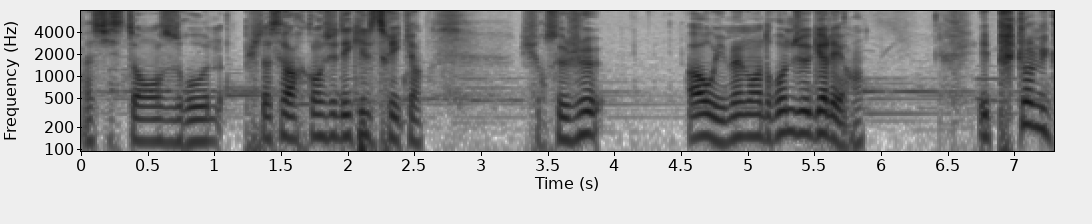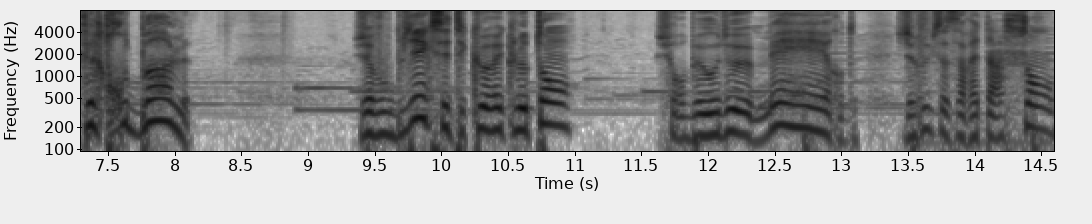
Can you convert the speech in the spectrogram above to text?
Assistance, drone. Putain, c'est rare quand j'ai des killstreaks, hein. Sur ce jeu. Ah oui, même un drone, je galère, hein. Et putain, mais quel trou de balle J'avais oublié que c'était que avec le temps. Sur BO2, merde J'ai cru que ça s'arrêtait à 100.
